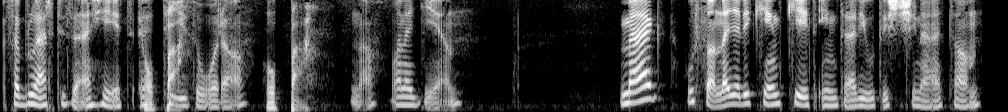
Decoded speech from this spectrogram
február 17, Hoppá. 10 óra. Hoppá. Na, van egy ilyen. Meg 24-én két interjút is csináltam.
